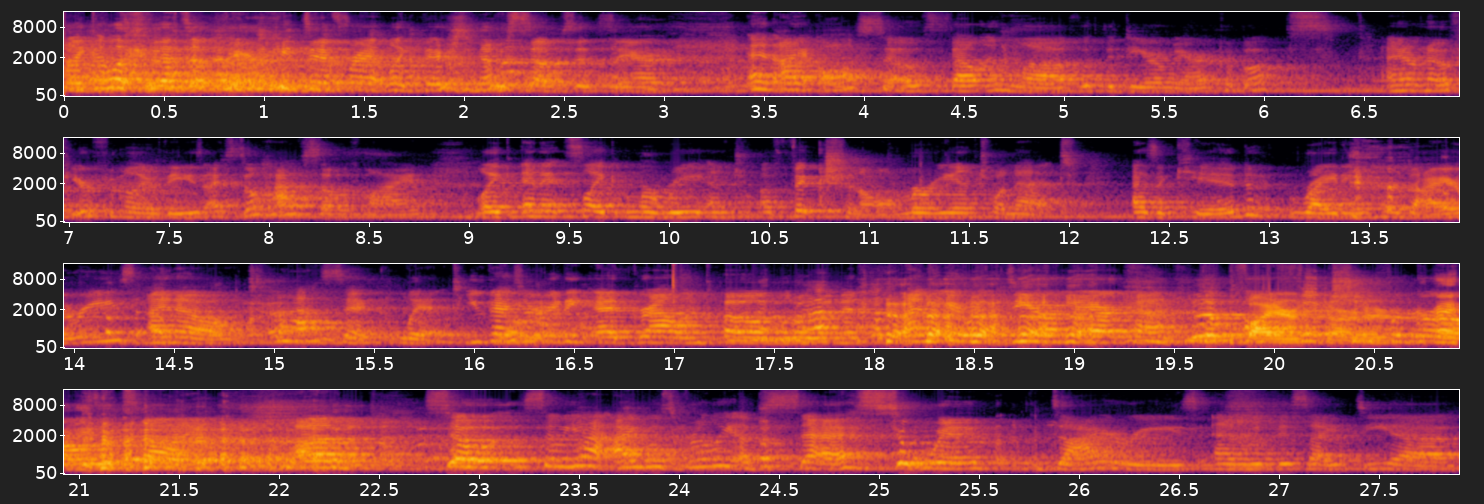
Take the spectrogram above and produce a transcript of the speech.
Like look, that's a very different. Like there's no substance there. And I also fell in love with the Dear America books. I don't know if you're familiar with these. I still have some of mine. Like, and it's like Marie, Ant- a fictional Marie Antoinette as a kid writing her diaries. I know, classic lit. You guys are reading Edgar Allan Poe, and Little Women. I'm here with Dear America, the Fire fiction starter. for girls. It's fine. Um, so, so yeah, I was really obsessed with diaries and with this idea.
